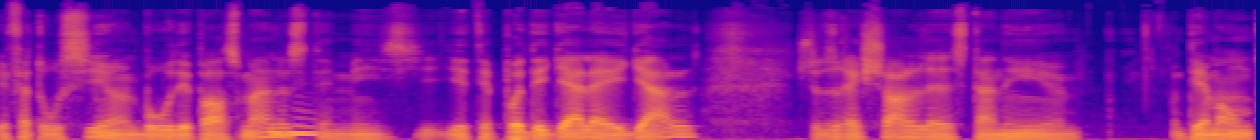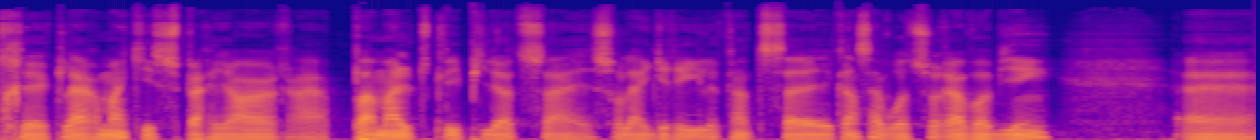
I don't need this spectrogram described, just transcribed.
a fait aussi un beau dépassement. Mm-hmm. mais il n'était pas d'égal à égal. Je te dirais que Charles, cette année, démontre clairement qu'il est supérieur à pas mal tous les pilotes sur, la grille. Quand, sa voiture va bien, euh,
